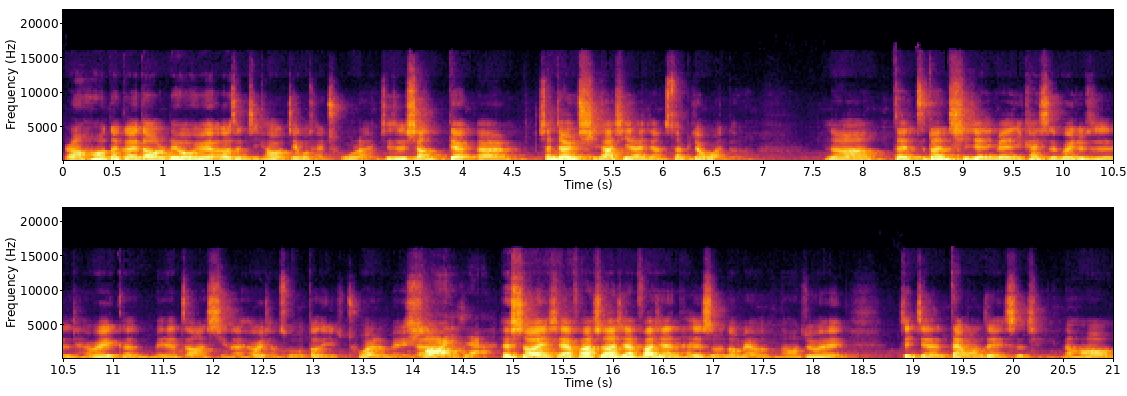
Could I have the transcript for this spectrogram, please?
然后大概到六月二十几号结果才出来。其实相较呃相较于其他系来讲，算比较晚的。那在这段期间里面，一开始会就是还会可能每天早上醒来还会想说到底出来了没，刷一下，再刷一下，发刷一下，发现还是什么都没有，然后就会渐渐的淡忘这件事情。然后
